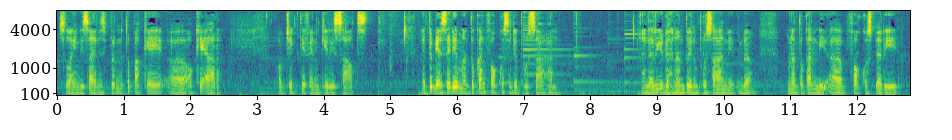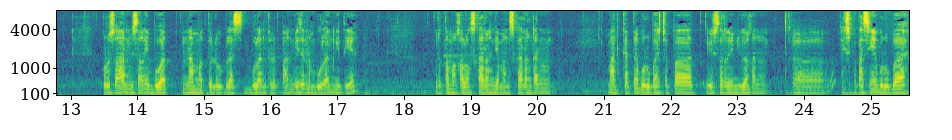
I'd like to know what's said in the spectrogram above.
Selain desain sprint itu pakai uh, OKR, Objective and Key Results. Itu biasanya dia menentukan fokus dari perusahaan Nah dari udah nentuin perusahaan nih, udah menentukan di uh, fokus dari perusahaan misalnya buat 6 atau 12 bulan ke depan, biasanya 6 bulan gitu ya. Terutama kalau sekarang zaman sekarang kan marketnya berubah cepat, usernya juga kan uh, ekspektasinya berubah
